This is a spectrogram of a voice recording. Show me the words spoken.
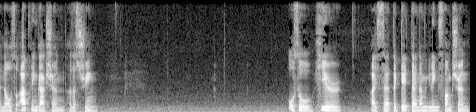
and also applink action as a string. Also here, I set the get dynamic links function,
